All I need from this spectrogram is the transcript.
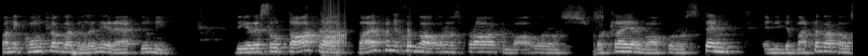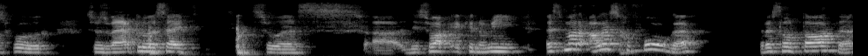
van die konflik wat hulle nie reg doen nie. Die resultate, baie van die goed waaroor ons praat en waaroor ons beklei en waarvoor ons stem en die debatte wat ons voer, soos werkloosheid, soos uh die swak ekonomie, is maar alles gevolge resultate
